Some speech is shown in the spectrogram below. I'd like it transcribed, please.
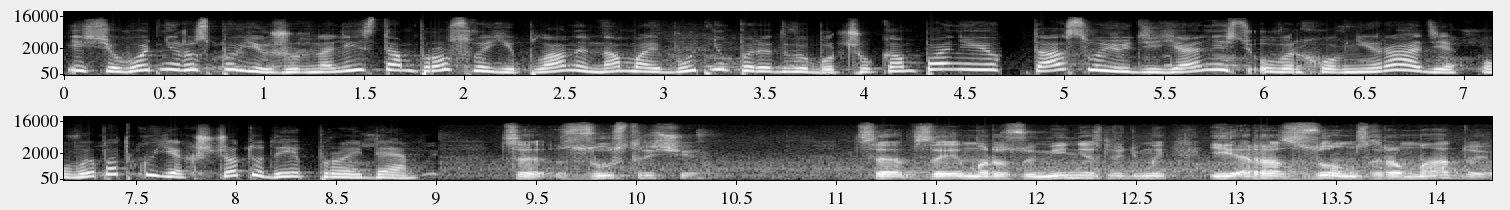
і сьогодні розповів журналістам про свої плани на майбутню передвиборчу кампанію та свою діяльність у Верховній Раді у випадку, якщо туди пройде. це зустрічі, це взаєморозуміння з людьми і разом з громадою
